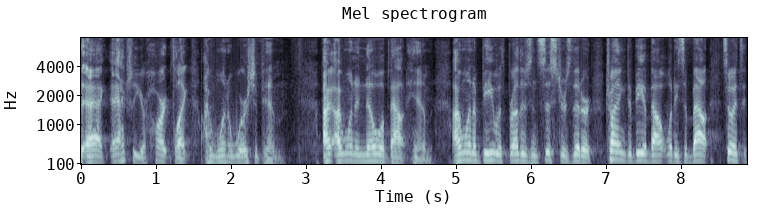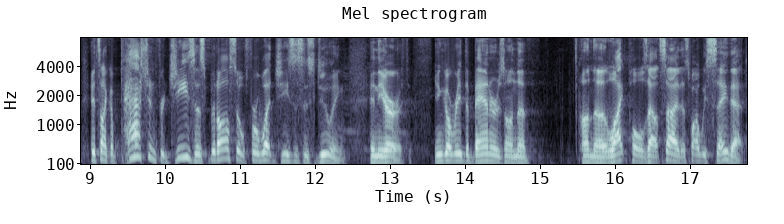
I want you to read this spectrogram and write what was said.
actually your heart's like, I want to worship Him. I, I want to know about him. I want to be with brothers and sisters that are trying to be about what he's about. So it's, it's like a passion for Jesus, but also for what Jesus is doing in the earth. You can go read the banners on the on the light poles outside. That's why we say that.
